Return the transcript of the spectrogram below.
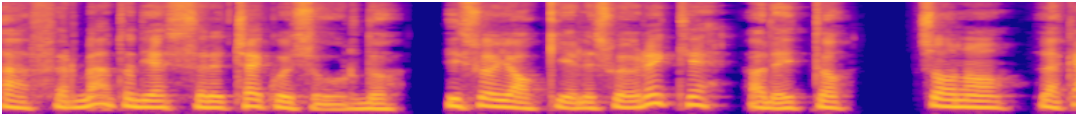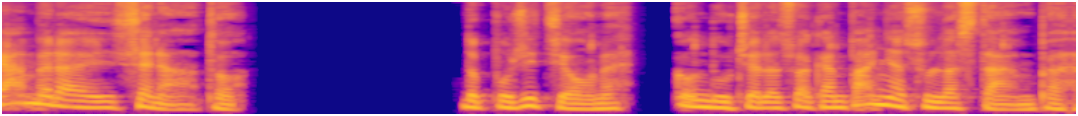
Ha affermato di essere cieco e sordo. I suoi occhi e le sue orecchie, ha detto, sono la Camera e il Senato. D'opposizione conduce la sua campagna sulla stampa.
